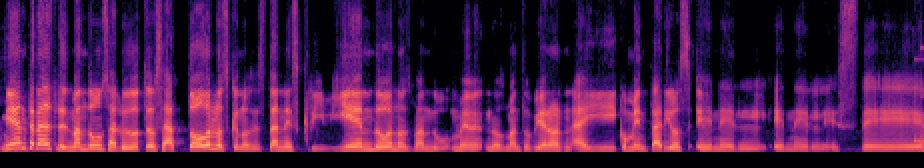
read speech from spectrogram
Mientras les mando un saludote a todos los que nos están escribiendo, nos, nos mantuvieron ahí comentarios en el, en el, este,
